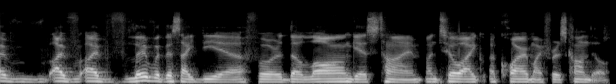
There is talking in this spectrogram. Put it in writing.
I've I've I've lived with this idea for the longest time until I acquired my first condo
